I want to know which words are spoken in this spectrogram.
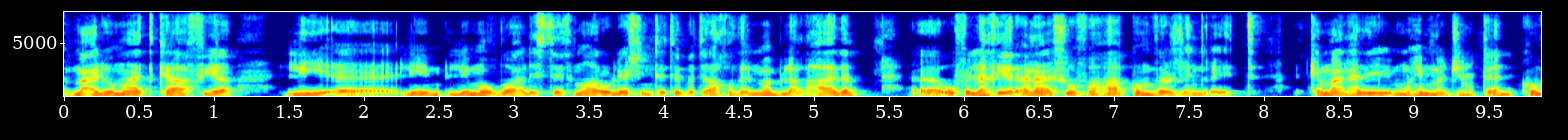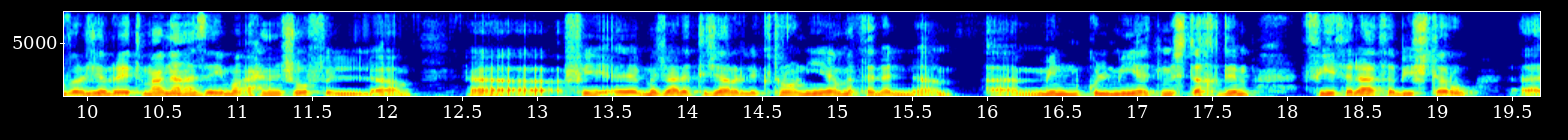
معلومات كافية لموضوع الاستثمار وليش أنت تبى تأخذ المبلغ هذا. وفي الأخير أنا أشوفها conversion rate كمان هذه مهمة جدا. conversion rate معناها زي ما إحنا نشوف في في مجال التجارة الإلكترونية مثلا من كل 100 مستخدم في ثلاثة بيشتروا.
